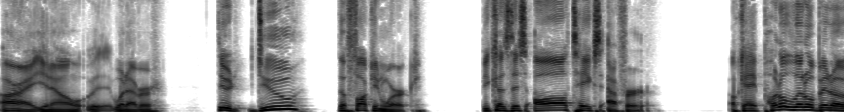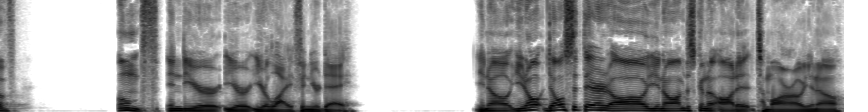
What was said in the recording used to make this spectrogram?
all right, you know, whatever. Dude, do the fucking work because this all takes effort. Okay. Put a little bit of oomph into your, your, your life in your day. You know, you don't, don't sit there and, oh, you know, I'm just to audit tomorrow, you know,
